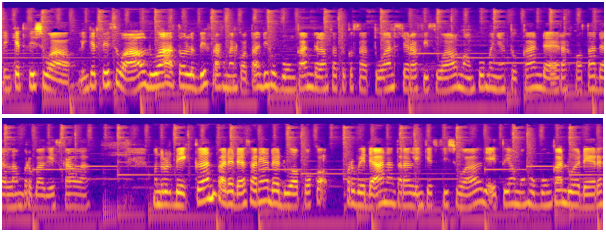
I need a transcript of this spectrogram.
Linkage visual. Linkage visual, dua atau lebih fragmen kota dihubungkan dalam satu kesatuan secara visual mampu menyatukan daerah kota dalam berbagai skala. Menurut Bacon, pada dasarnya ada dua pokok perbedaan antara linkage visual, yaitu yang menghubungkan dua daerah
